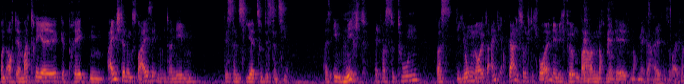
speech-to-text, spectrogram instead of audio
und auch der materiell geprägten Einstellungsweise in Unternehmen distanziert, zu distanzieren. Also eben nicht etwas zu tun, was die jungen Leute eigentlich auch gar nicht so richtig wollen, nämlich Firmenwagen, noch mehr Geld, noch mehr Gehalt und so weiter,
